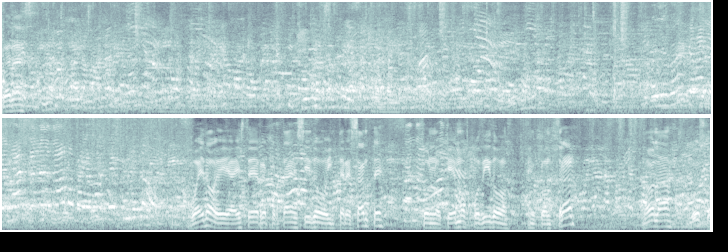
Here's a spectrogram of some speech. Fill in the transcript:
Buenas. Bueno, eh, este reportaje ha sido interesante con lo que hemos podido encontrar. Hola, gusto.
